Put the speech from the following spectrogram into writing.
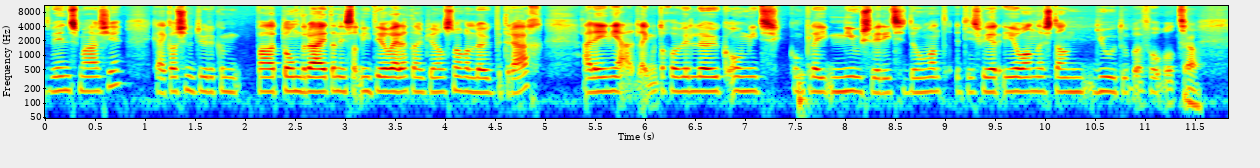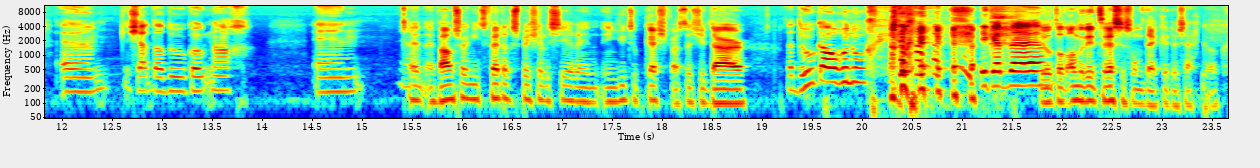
30% winstmarge. Kijk, als je natuurlijk een paar ton draait, dan is dat niet heel erg. Dan heb je alsnog een leuk bedrag. Alleen ja, het lijkt me toch wel weer leuk om iets compleet nieuws weer iets te doen. Want het is weer heel anders dan YouTube bijvoorbeeld. Ja. Ehm, dus ja, dat doe ik ook nog. En ja, En, en waarom zou je niet verder specialiseren in, in YouTube Cash Cows? Dat je daar dat doe ik al genoeg. ik heb... je eh, wilt wat andere interesses ontdekken, dus eigenlijk ook.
